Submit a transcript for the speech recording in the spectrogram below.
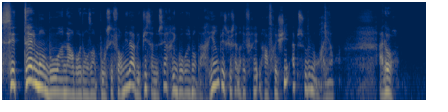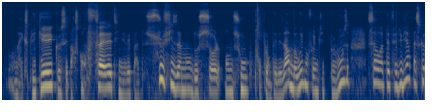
C'est tellement beau un arbre dans un pot, c'est formidable. Et puis ça ne sert rigoureusement à rien puisque ça ne rafraîchit absolument rien. Alors, on a expliqué que c'est parce qu'en fait, il n'y avait pas suffisamment de sol en dessous pour planter des arbres. Bah oui, mais on fait une petite pelouse, ça aurait peut-être fait du bien parce que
